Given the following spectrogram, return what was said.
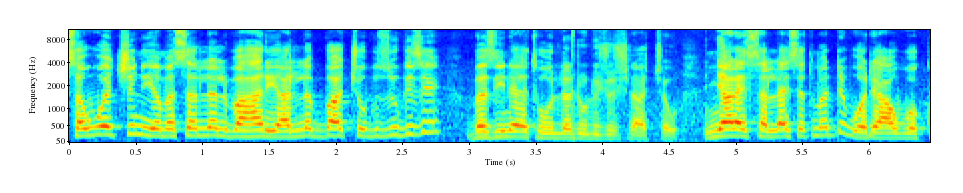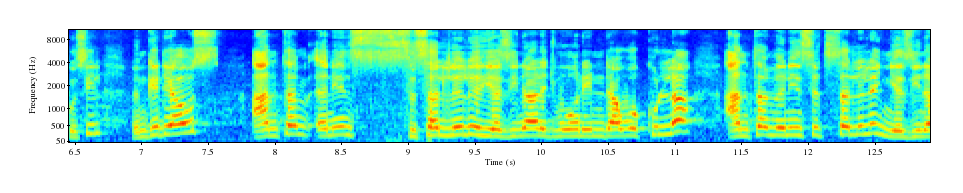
ሰዎችን የመሰለል ባህሪ ያለባቸው ብዙ ጊዜ በዚና የተወለዱ ልጆች ናቸው። እኛ ላይ ሰላይ ስትመድብ ወደ አወቅኩ ሲል እንግዲያውስ አንተም እኔን ስሰልልህ የዚና ልጅ መሆኔን እንዳወቅኩላ አንተም እኔን ስትሰልለኝ የዚና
